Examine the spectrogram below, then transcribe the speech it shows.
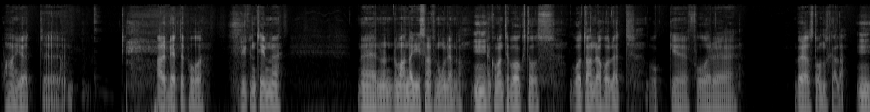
Och han gör ett eh, arbete på drygt en timme med de- andra grisarna förmodligen då. Mm. Sen kommer han tillbaka till oss, går åt andra hållet och eh, får eh, börja ståndskalla. Mm.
